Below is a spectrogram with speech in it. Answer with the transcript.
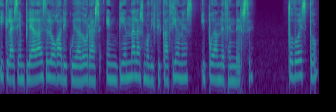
y que las empleadas del hogar y cuidadoras entiendan las modificaciones y puedan defenderse. Todo esto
